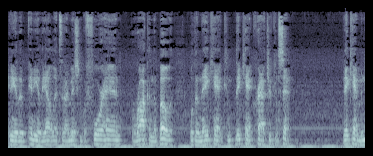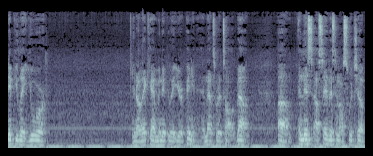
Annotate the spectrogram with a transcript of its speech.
any of the any of the outlets that I mentioned beforehand, rocking the boat, well then they can't they can't craft your consent. They can't manipulate your you know they can't manipulate your opinion, and that's what it's all about. Um, and this I'll say this and I'll switch up.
